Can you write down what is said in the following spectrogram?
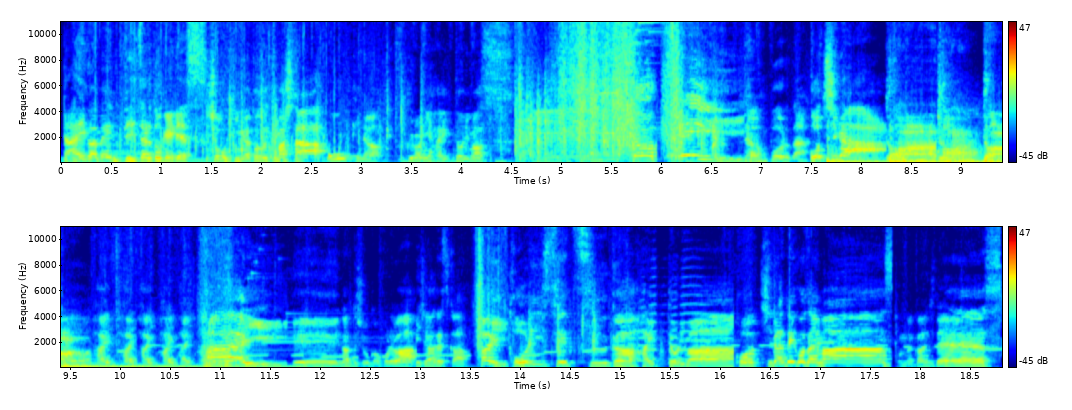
大画面デジタル時計です。商品が届きました。大きな袋に入っております。えい段ボールだ。こちら。ドーンドーンドーン。はいはいはいはいはい。はい。えー、なんでしょうか？これはメジャーですか？はい。取説が入っております。こちらでございます。こんな感じです。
